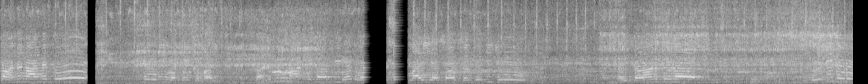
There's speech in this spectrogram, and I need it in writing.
ਧੰਨ ਨਾਨਕ। ਤੇਰੀ ਵੱਡੀ ਕਮਾਈ। ਧੰਨ ਗੁਰੂ ਨਾਨਕ ਸਾਹਿਬ ਦੀ ਬਹੁਤ ਵੱਡੀ ਕਮਾਈ ਆ ਸਾਧ ਸੰਗਤ ਜੀ। ਜੋ ਸ਼ੈਤਾਨਪੁਰ ਇਹਦੀ ਜਿਹੜੇ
